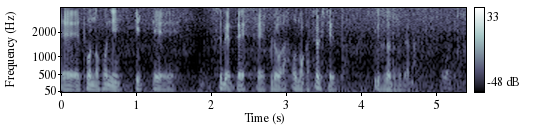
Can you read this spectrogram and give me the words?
えー、党の方にすべ、えー、て、えー、これはお任せをしているということでございます。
